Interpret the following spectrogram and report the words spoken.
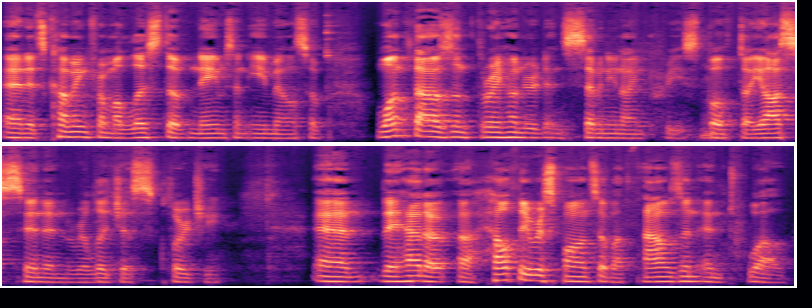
and it's coming from a list of names and emails of 1,379 priests, both diocesan and religious clergy. And they had a, a healthy response of 1,012.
